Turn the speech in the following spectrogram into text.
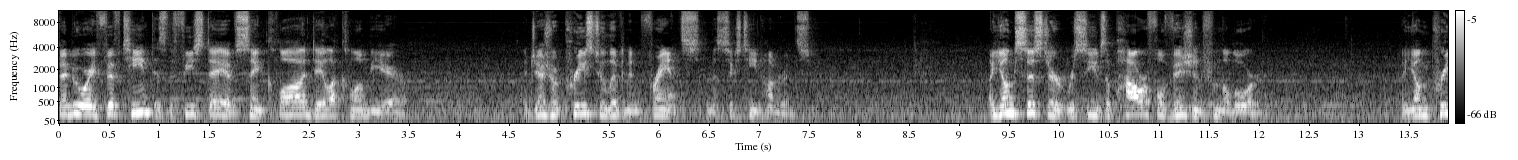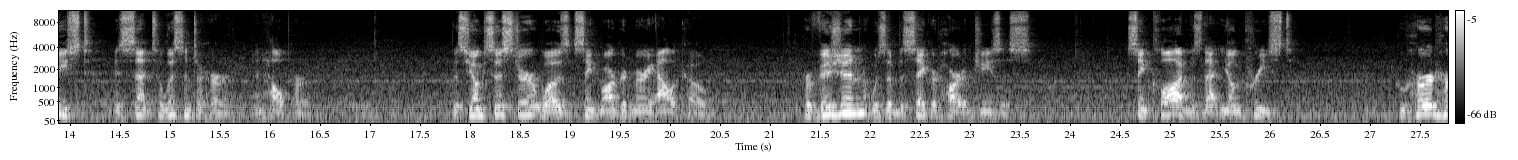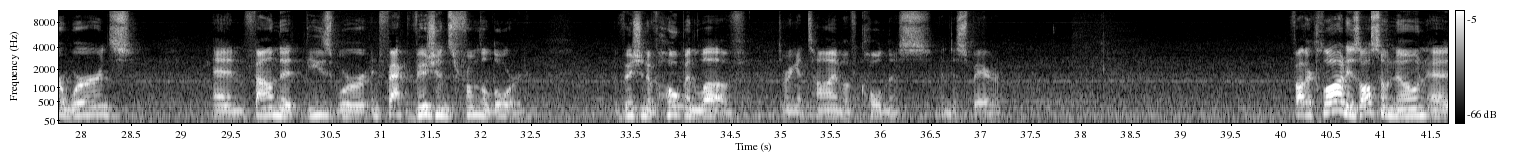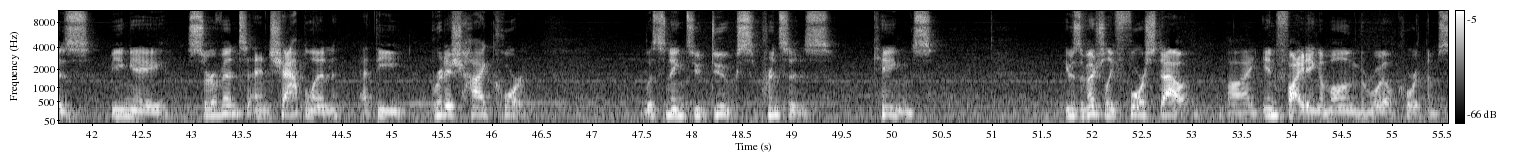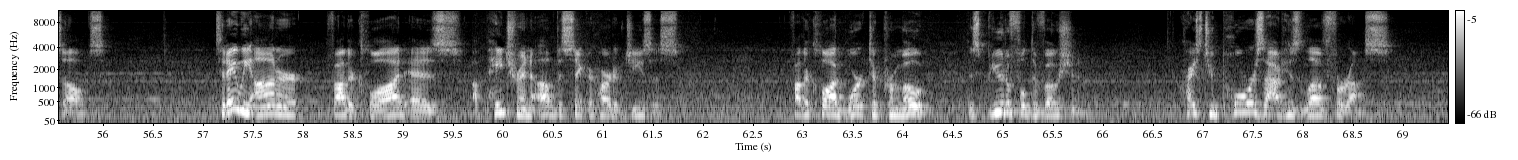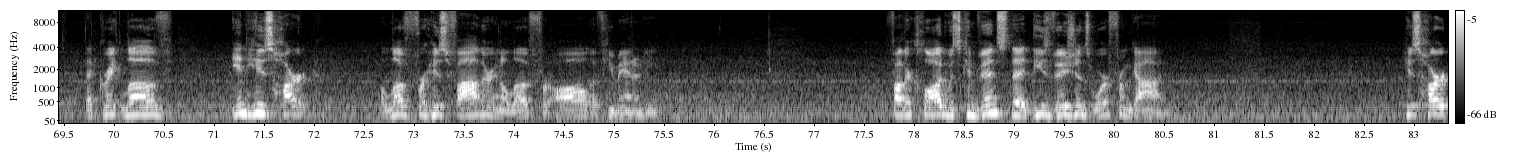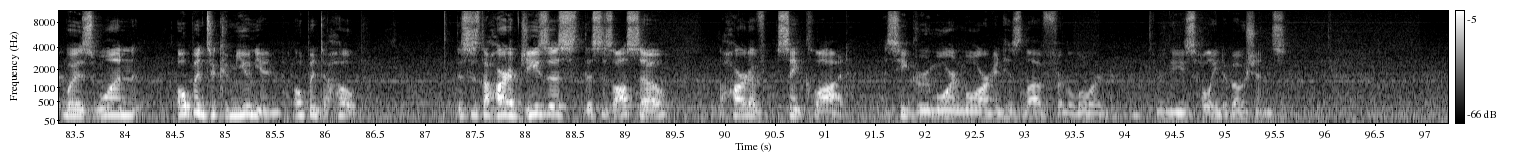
February 15th is the feast day of Saint Claude de la Colombière, a Jesuit priest who lived in France in the 1600s. A young sister receives a powerful vision from the Lord. A young priest is sent to listen to her and help her. This young sister was St. Margaret Mary Alacoque. Her vision was of the Sacred Heart of Jesus. St. Claude was that young priest who heard her words and found that these were, in fact, visions from the Lord, a vision of hope and love during a time of coldness and despair. Father Claude is also known as being a servant and chaplain at the British High Court, listening to dukes, princes, kings. He was eventually forced out by infighting among the royal court themselves. Today we honor Father Claude as a patron of the Sacred Heart of Jesus. Father Claude worked to promote this beautiful devotion. Christ who pours out his love for us, that great love in his heart, a love for his Father and a love for all of humanity. Father Claude was convinced that these visions were from God. His heart was one open to communion, open to hope. This is the heart of Jesus. This is also the heart of St. Claude as he grew more and more in his love for the Lord through these holy devotions.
